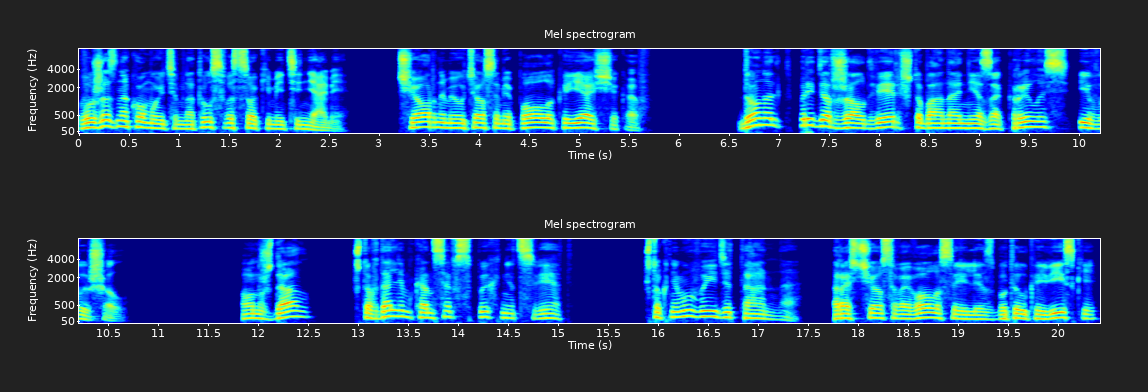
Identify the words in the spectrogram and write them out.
в уже знакомую темноту с высокими тенями, черными утесами полок и ящиков, Дональд придержал дверь, чтобы она не закрылась, и вышел. Он ждал, что в дальнем конце вспыхнет свет, что к нему выйдет Анна, расчесывая волосы или с бутылкой виски.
